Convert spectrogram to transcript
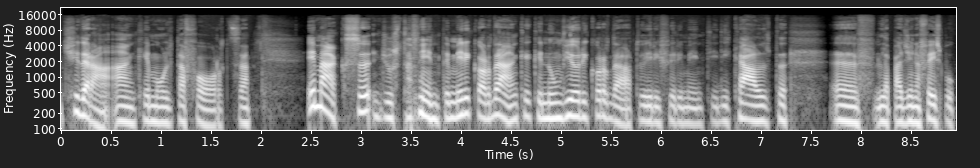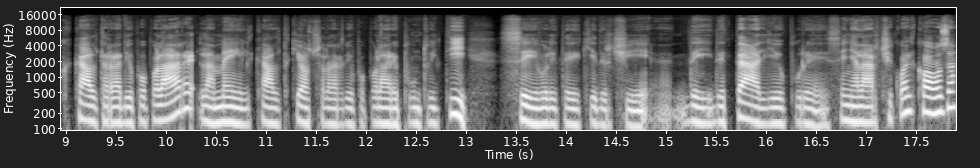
ci darà anche molta forza. E Max giustamente mi ricorda anche che non vi ho ricordato i riferimenti di Cult, eh, la pagina Facebook Cult Radio Popolare, la mail cult-radiopopolare.it se volete chiederci eh, dei dettagli oppure segnalarci qualcosa.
